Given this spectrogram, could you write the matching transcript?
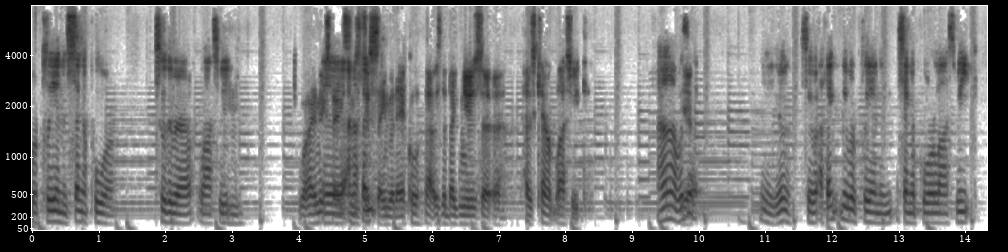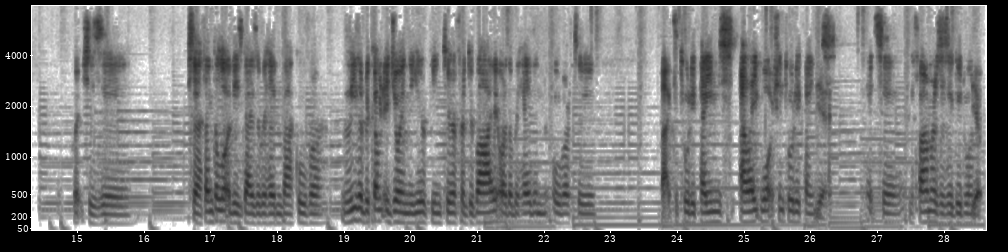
were playing in Singapore. So they were last week. Mhm. Well, Henrik Uh, and I think- just signed with ECCO. That was the big news at uh, his camp last week. Ah, was Yeah. it? There you go. So I think they were playing in Singapore last week, which is uh, so I think a lot of these guys will be heading back over. They'll either be coming to join the European tour for Dubai, or they'll be heading over to back to Torrey Pines. I like watching Torrey Pines. Yeah. It's uh, the Farmers is a good one. Yep,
